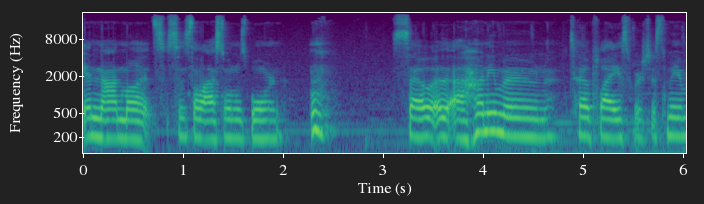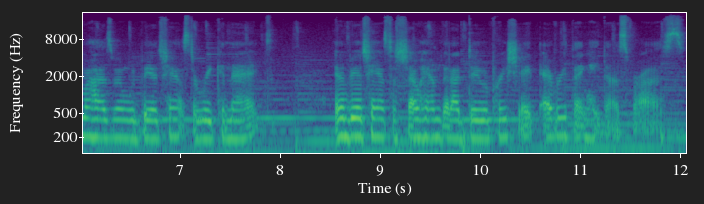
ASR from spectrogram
in nine months since the last one was born. so, a honeymoon to a place where it's just me and my husband would be a chance to reconnect and be a chance to show him that I do appreciate everything he does for us.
